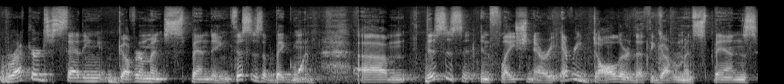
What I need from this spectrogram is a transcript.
record-setting government spending. This is a big one. Um, this is inflationary. Every dollar that the government spends,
